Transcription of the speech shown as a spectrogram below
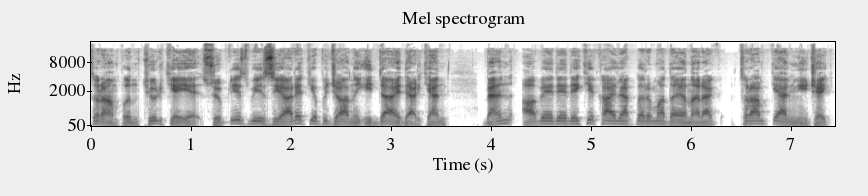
Trump'ın Türkiye'ye sürpriz bir ziyaret yapacağını iddia ederken ben ABD'deki kaynaklarıma dayanarak Trump gelmeyecek,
